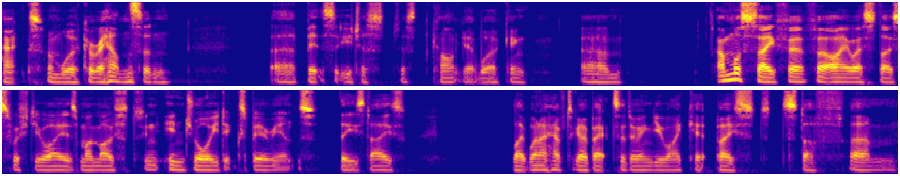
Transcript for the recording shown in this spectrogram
hacks and workarounds and uh, bits that you just just can't get working. Um, I must say, for for iOS though, Swift UI is my most en- enjoyed experience these days. Like when I have to go back to doing UI kit based stuff um,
